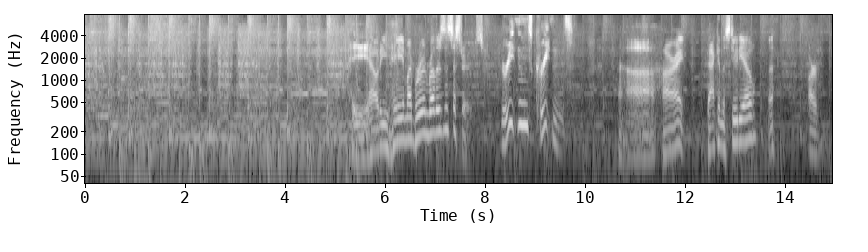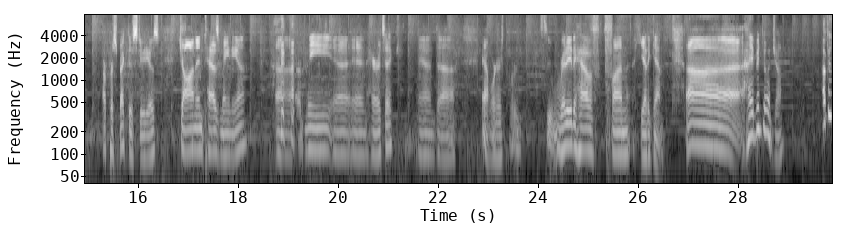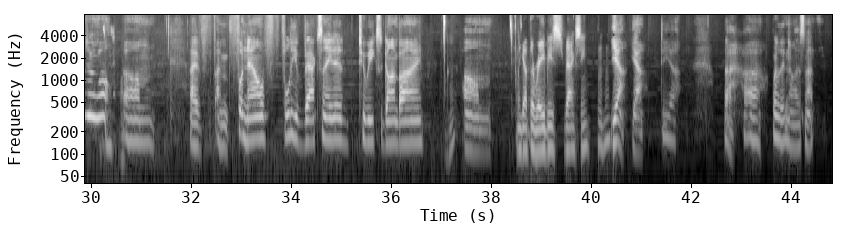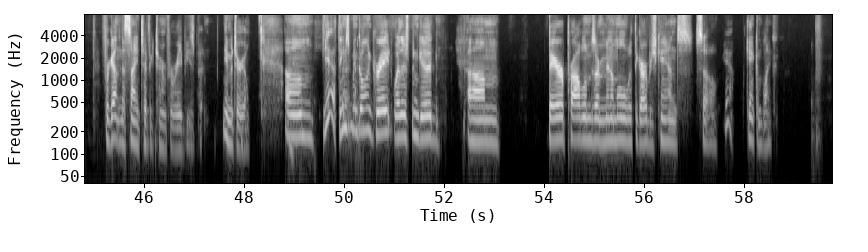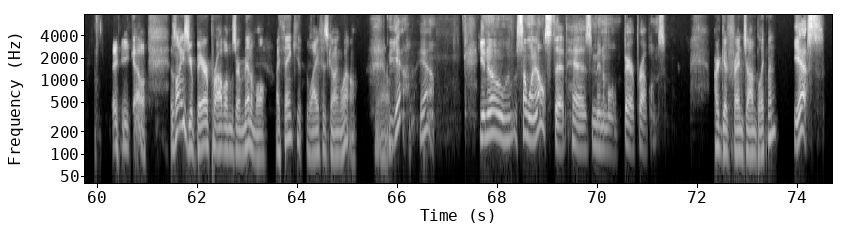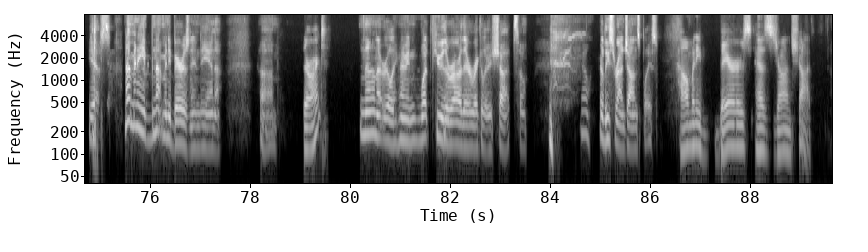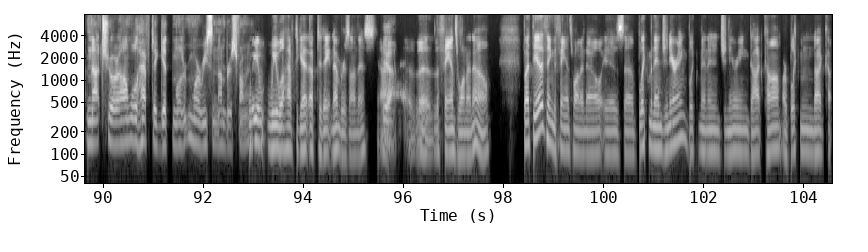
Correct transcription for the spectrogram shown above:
Hey, howdy, hey, my brewing brothers and sisters. Greetings, Cretans. Uh, all right, back in the studio, our our prospective studios. John in Tasmania, uh, me uh, in Heretic, and uh, yeah, we're, we're ready to have fun yet again. Uh, how you been doing, John? I've been doing well. Um, I've I'm now fully vaccinated. Two weeks gone by. Um, You got the rabies vaccine. Mm-hmm. yeah, yeah. The uh, uh, uh, what do they? No, that's not. Forgotten the scientific term for rabies, but immaterial. Um, yeah, things have been going great. Weather's been good. Um, bear problems are minimal with the garbage cans, so yeah, can't complain. There you go. As long as your bear problems are minimal, I think life is going well. You know? Yeah, yeah. You know, someone else that has minimal bear problems. Our good friend John Blickman. Yes, yes. not many, not many bears in Indiana. Um, There aren't. no, not really. I mean, what few there are, they're regularly shot. So, you know, or at least around John's place. How many bears has John shot? I'm not sure. I'll, we'll have to get more more recent numbers from it. We we will have to get up to date numbers on this. Yeah. Uh, the the fans want to know. But the other thing the fans want to know is uh, Blickman Engineering, blickmanengineering.com or blickman.com.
